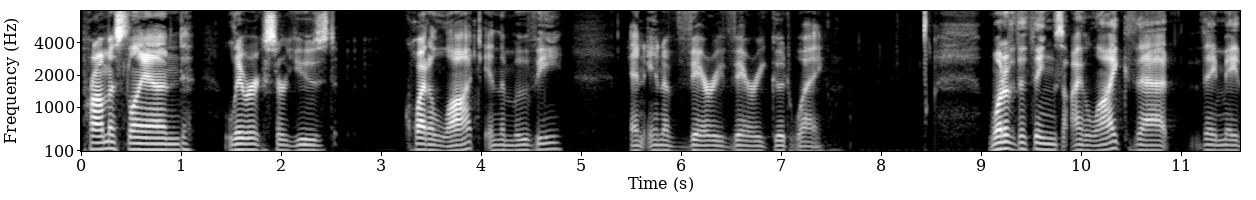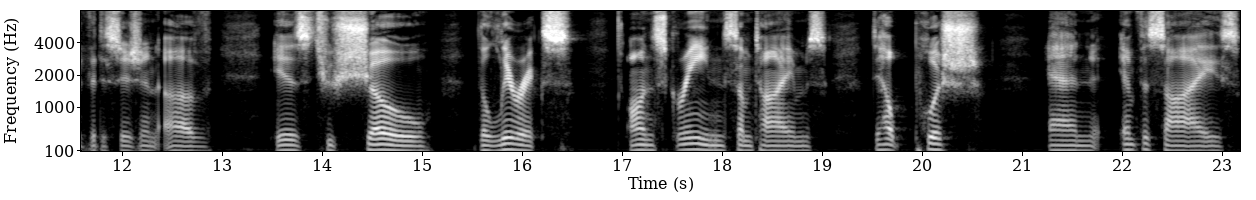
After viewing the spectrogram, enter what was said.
Promised Land lyrics are used quite a lot in the movie and in a very, very good way. One of the things I like that they made the decision of is to show the lyrics on screen sometimes to help push and emphasize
